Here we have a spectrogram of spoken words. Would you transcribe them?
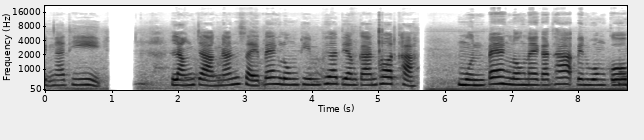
10 นาที หลังจากนั้นใส่แป้งลงพิมพ์เพื่อเตรียมการทอดค่ะ หมุนแป้งลงในกระทะเป็นวงกลม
